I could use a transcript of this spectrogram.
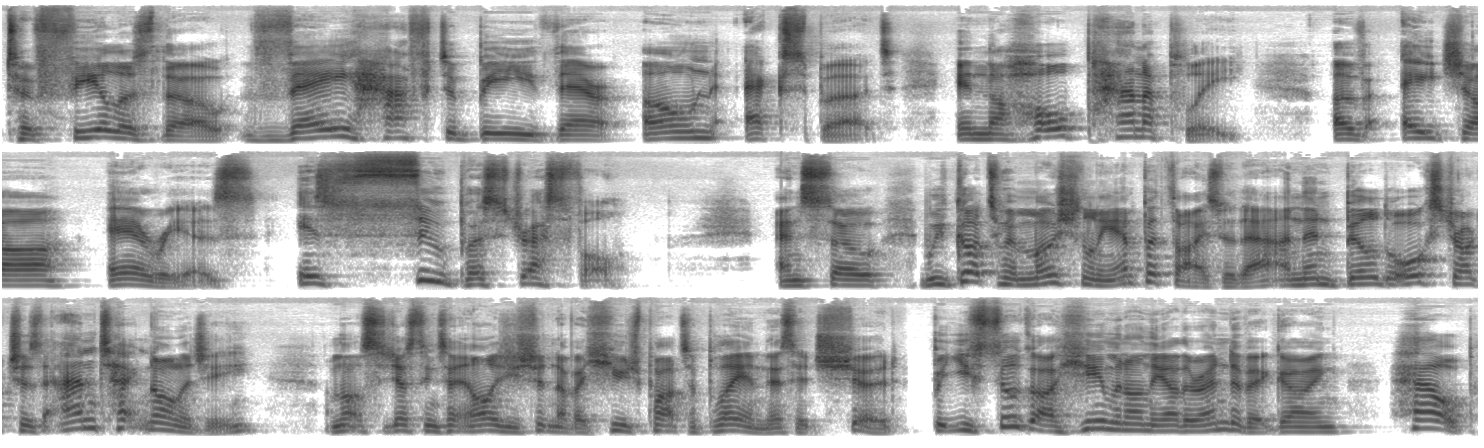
to feel as though they have to be their own expert in the whole panoply of HR areas is super stressful. And so we've got to emotionally empathize with that and then build org structures and technology. I'm not suggesting technology shouldn't have a huge part to play in this, it should. But you've still got a human on the other end of it going, help.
